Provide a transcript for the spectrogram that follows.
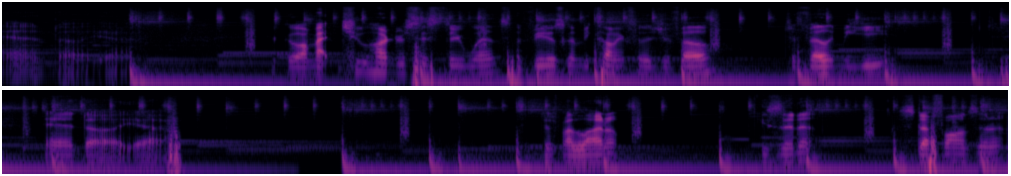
And uh, yeah, here we go. I'm at 263 wins. The video's gonna be coming for the JaVale, JaVale McGee. And uh, yeah, there's my lineup. He's in it. Stephon's in it.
